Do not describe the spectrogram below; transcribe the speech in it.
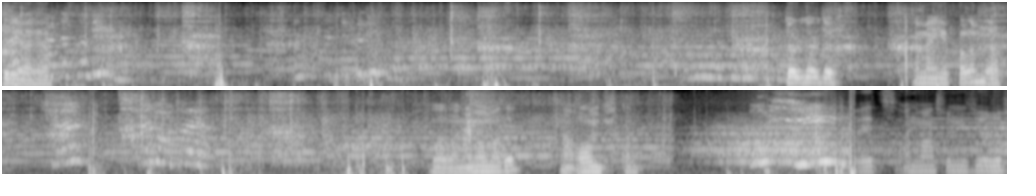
Dur ya ya. Dur dur dur. Hemen yapalım da. Vallahi niye olmadı? Ha olmuş tamam. Oy. Evet animasyonu izliyoruz.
